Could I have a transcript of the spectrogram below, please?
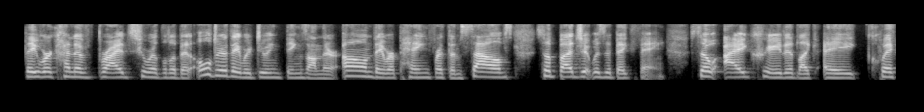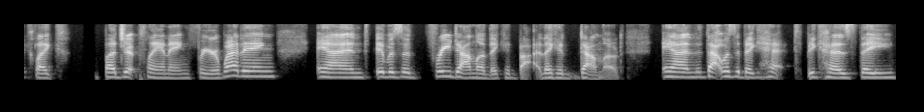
they were kind of brides who were a little bit older. They were doing things on their own. They were paying for it themselves. So, budget was a big thing. So, I created like a quick, like, budget planning for your wedding and it was a free download they could buy they could download and that was a big hit because they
